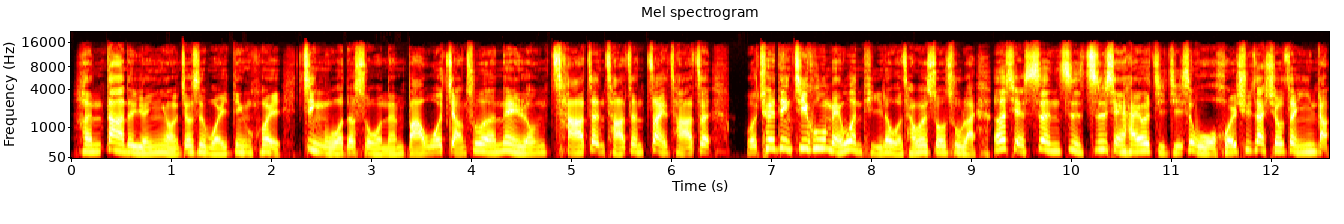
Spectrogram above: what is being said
很大的原因哦，就是我一定会尽我的所能，把我讲出的内容查证、查证再查证。我确定几乎没问题了，我才会说出来。而且甚至之前还有几集是我回去再修正音档，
